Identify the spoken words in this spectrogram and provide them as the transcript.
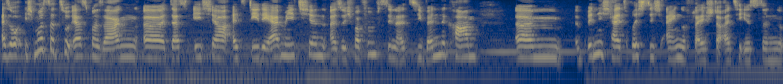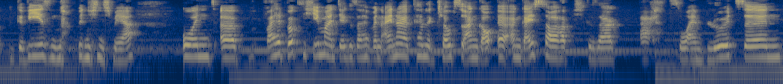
also ich muss dazu erstmal sagen, äh, dass ich ja als DDR-Mädchen, also ich war 15, als die Wende kam, ähm, bin ich halt richtig eingefleischte Atheistin gewesen, bin ich nicht mehr. Und äh, war halt wirklich jemand, der gesagt hat, wenn einer kann, glaubst du an, äh, an Geister, habe ich gesagt, ach, so ein Blödsinn.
